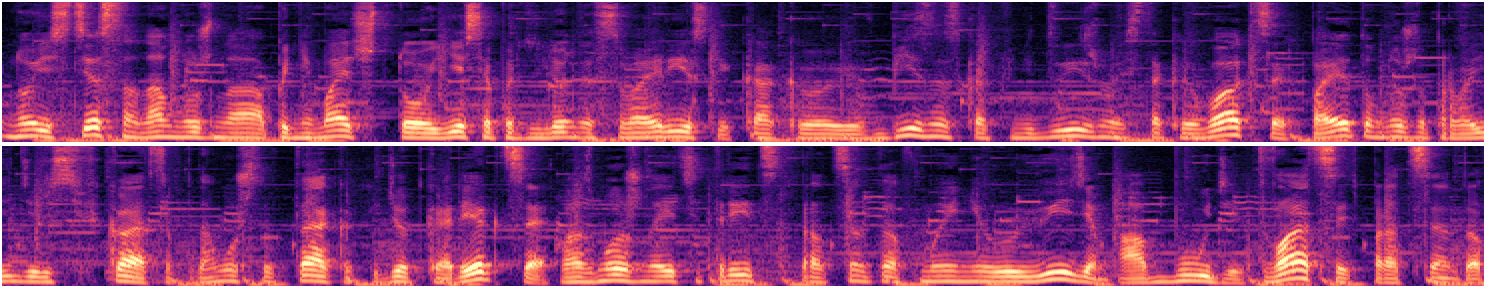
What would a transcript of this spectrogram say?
Но, естественно, нам нужно понимать, что есть определенные свои риски, как в бизнесе, бизнес, как в недвижимость, так и в акциях, поэтому нужно проводить диверсификацию, потому что так как идет коррекция, возможно эти 30% мы не увидим, а будет 20%,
